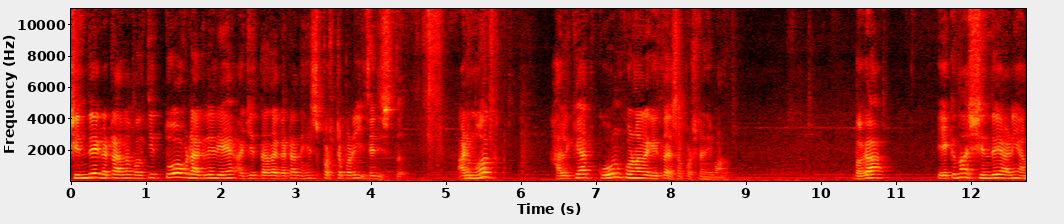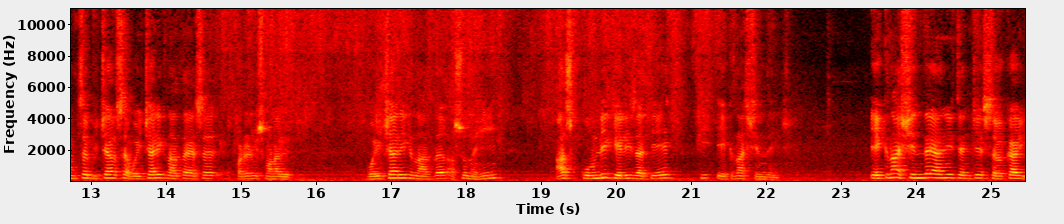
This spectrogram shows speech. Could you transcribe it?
शिंदे गटाला वरती तोफ डागलेली आहे अजितदादा गटाने हे स्पष्टपणे इथे दिसतं. आणि मग हलक्यात कोण कोणाला घेतं असा प्रश्न निर्माण होतो. बघा एकनाथ शिंदे आणि आमचं विचार वैचारिक नातं आहे असं फडणवीस म्हणाले वैचारिक नातं असूनही आज कोंडी केली जाते की एकनाथ शिंदेची. एकनाथ शिंदे आणि त्यांचे सहकारी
